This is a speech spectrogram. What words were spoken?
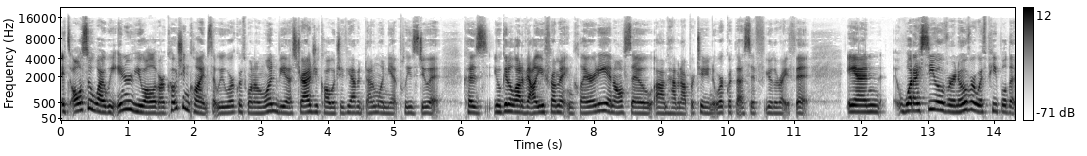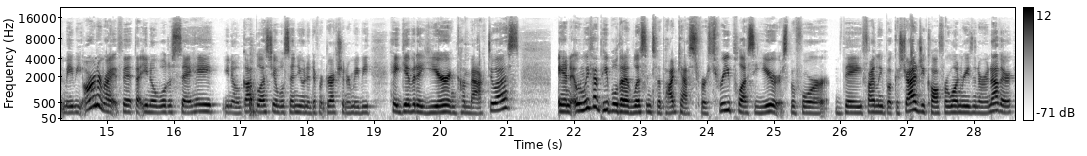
it's also why we interview all of our coaching clients that we work with one on one via a strategy call, which if you haven't done one yet, please do it because you'll get a lot of value from it and clarity and also um, have an opportunity to work with us if you're the right fit. And what I see over and over with people that maybe aren't a right fit, that, you know, we'll just say, hey, you know, God bless you, we'll send you in a different direction, or maybe, hey, give it a year and come back to us. And, and we've had people that have listened to the podcast for three plus years before they finally book a strategy call for one reason or another.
